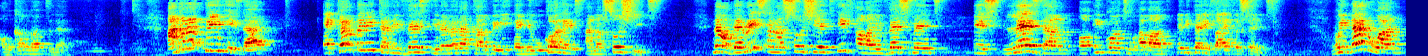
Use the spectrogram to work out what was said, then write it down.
I'll come back to that. Another thing is that a company can invest in another company and they will call it an associate. Now, there is an associate if our investment is less than or equal to about maybe 35%. With that one,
